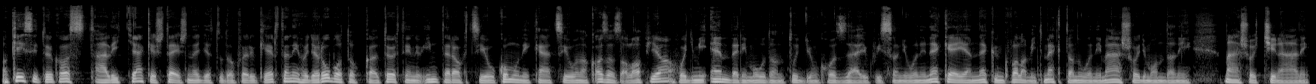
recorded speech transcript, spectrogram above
A készítők azt állítják, és teljesen egyet tudok velük érteni, hogy a robotokkal történő interakció, kommunikációnak az az alapja, hogy mi emberi módon tudjunk hozzájuk viszonyulni. Ne kelljen nekünk valamit megtanulni, máshogy mondani, máshogy csinálni.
